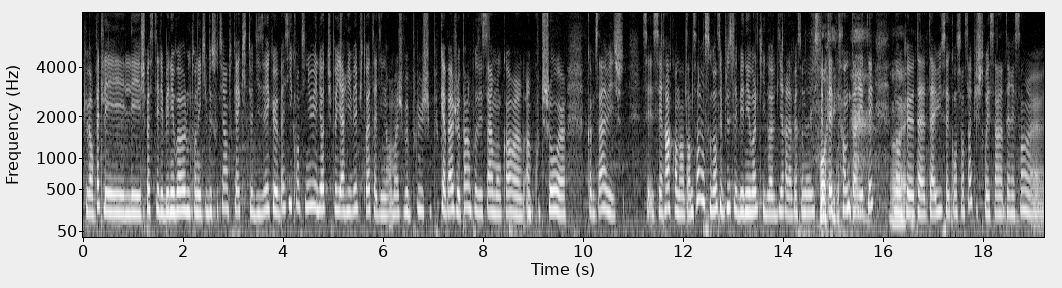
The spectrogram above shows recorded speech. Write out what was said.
que en fait les, les je sais pas si c'était les bénévoles ou ton équipe de soutien en tout cas qui te disaient que vas-y continue Elliot tu peux y arriver puis toi tu as dit non moi je veux plus je suis plus capable je veux pas imposer ça à mon corps un, coup de chaud euh, comme ça c'est rare qu'on entende ça. Hein. Souvent, c'est plus les bénévoles qui doivent dire à la personne il serait peut-être temps de t'arrêter. Donc, euh, tu as, eu cette conscience-là. Puis, je trouvais ça intéressant euh,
